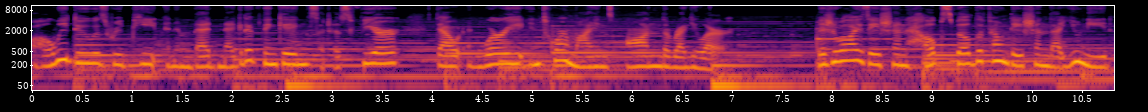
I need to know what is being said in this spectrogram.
all we do is repeat and embed negative thinking such as fear, doubt, and worry into our minds on the regular. Visualization helps build the foundation that you need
